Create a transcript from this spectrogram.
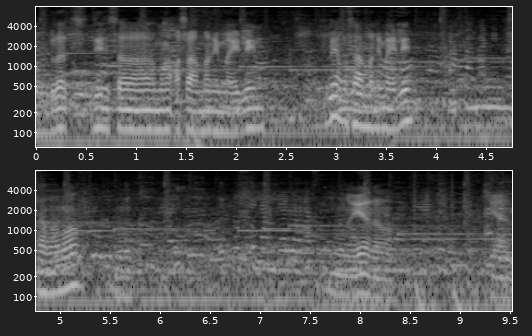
Congrats din sa mga kasama ni Mylene. Sino yung kasama ni Mylene? Kasama ni Kasama mo? Mm. Ito silang dalawa. Mm, ayan,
